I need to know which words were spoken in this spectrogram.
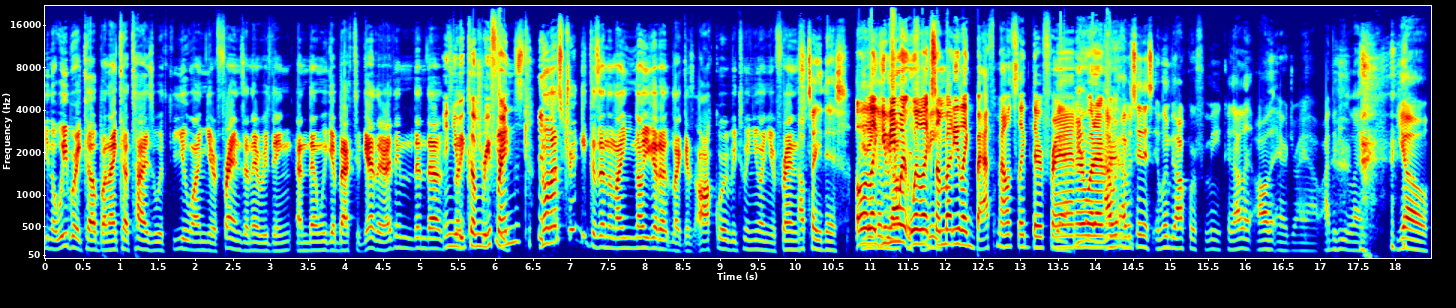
you know we break up and I cut ties with you and your friends and everything, and then we get back together. I think then that and you become re-friends? no, that's tricky because then I know you gotta like it's awkward between you and your friends. I'll tell you this. Oh, like you mean when, when like me. somebody like bath mounts like their friend Yeah. or whatever? I would, I would say this. It wouldn't be awkward for me because I let all the air dry out. I'd be like, "Yo,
